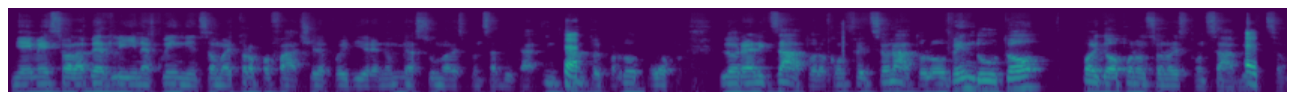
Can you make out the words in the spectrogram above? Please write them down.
mi hai, messo alla berlina, quindi insomma è troppo facile poi dire non mi assumo responsabilità. Intanto il prodotto l'ho, l'ho realizzato, l'ho confezionato, l'ho venduto, poi dopo non sono responsabile. Insomma.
